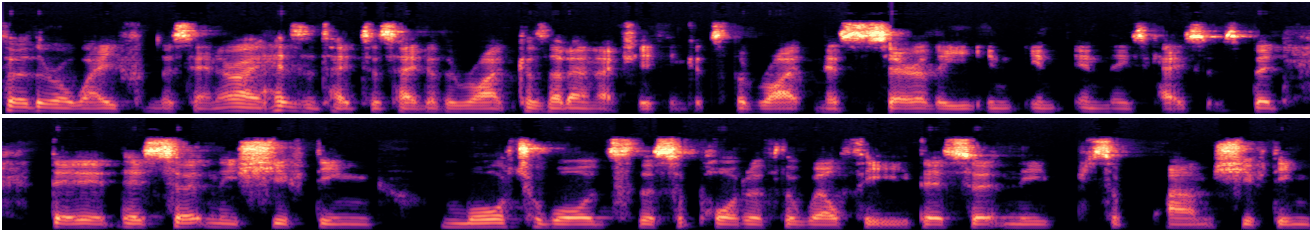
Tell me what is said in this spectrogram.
further away from the center. I hesitate to say to the right because I don't actually think it's the right necessarily in, in, in these cases, but they're, they're certainly shifting more towards the support of the wealthy. They're certainly um, shifting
